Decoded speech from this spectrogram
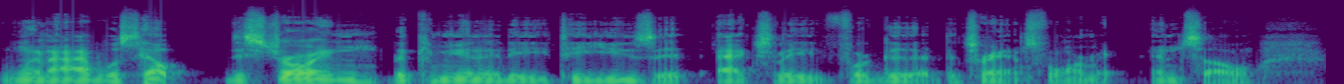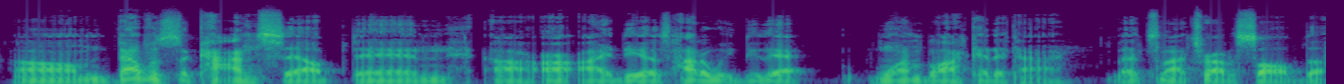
when I was helped destroying the community to use it actually for good to transform it. And so um, that was the concept, and our, our idea is how do we do that one block at a time? Let's not try to solve the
